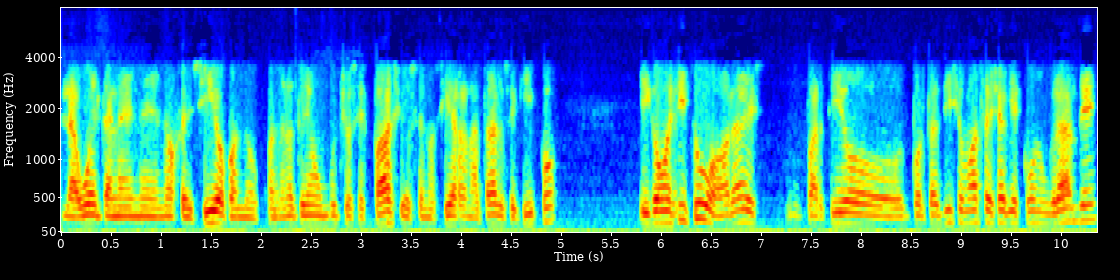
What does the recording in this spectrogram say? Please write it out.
la vuelta en, en, ofensivo cuando cuando no tenemos muchos espacios se nos cierran atrás los equipos. Y como decís tú ahora es un partido importantísimo más allá que es con un grande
